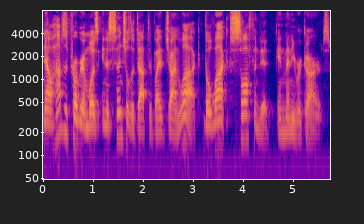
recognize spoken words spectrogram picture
Now, Hobbes' program was in essentials adopted by John Locke, though Locke softened it in many regards.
